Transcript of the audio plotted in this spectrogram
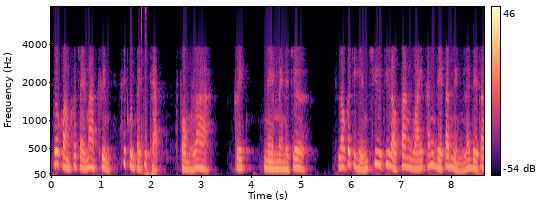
เพื่อความเข้าใจมากขึ้นให้คุณไปที่แท็บ Formula คลิก Name Manager เราก็จะเห็นชื่อที่เราตั้งไว้ทั้ง Data 1 และ Data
